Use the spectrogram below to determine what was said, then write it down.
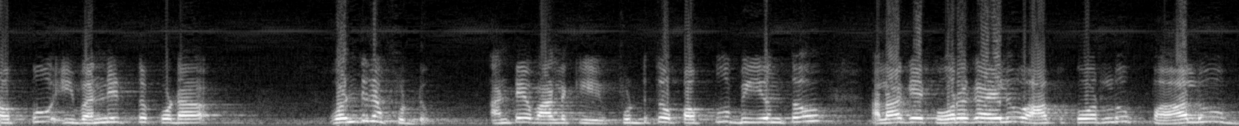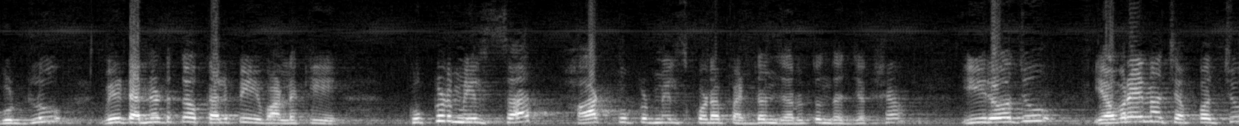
పప్పు ఇవన్నిటితో కూడా వండిన ఫుడ్ అంటే వాళ్ళకి ఫుడ్తో పప్పు బియ్యంతో అలాగే కూరగాయలు ఆకుకూరలు పాలు గుడ్లు వీటన్నిటితో కలిపి వాళ్ళకి cooked meals sir. Hot cooked meals కూడా పెట్టడం జరుగుతుంది అధ్యక్ష. ఈరోజు ఎవరైనా చెప్పచ్చు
